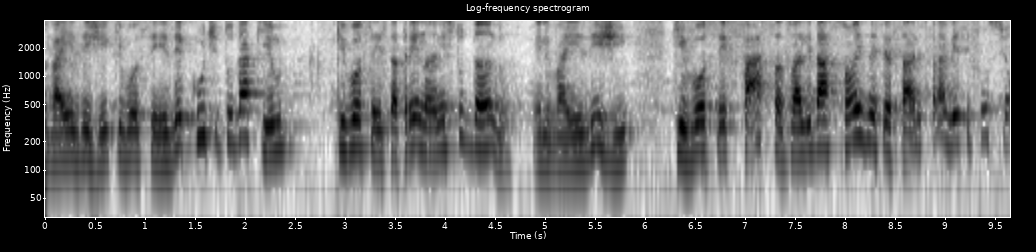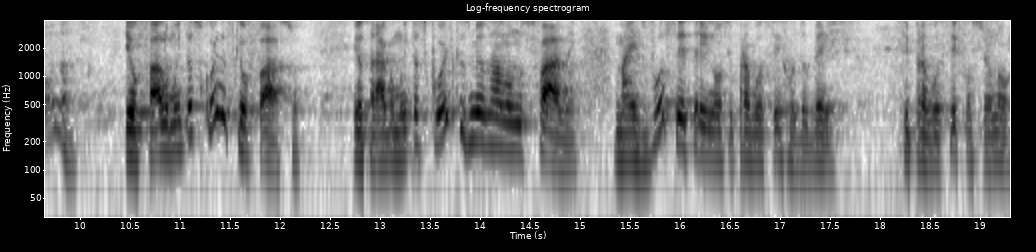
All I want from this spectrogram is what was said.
vai exigir que você execute tudo aquilo que você está treinando e estudando. Ele vai exigir que você faça as validações necessárias para ver se funciona. Eu falo muitas coisas que eu faço. Eu trago muitas coisas que os meus alunos fazem. Mas você treinou se para você rodou bem? Se para você funcionou?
